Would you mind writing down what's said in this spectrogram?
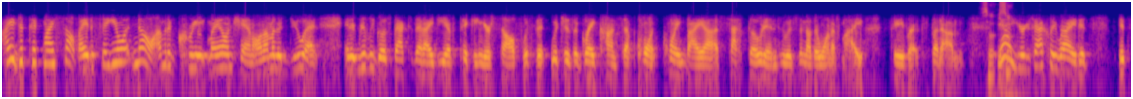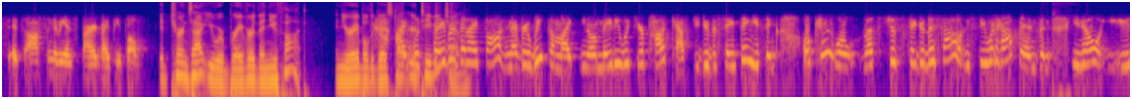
I had to pick myself. I had to say, you know what? No, I'm going to create my own channel, and I'm going to do it. And it really goes back to that idea of picking yourself, with it, which is a great concept coined by uh, Seth Godin, who is another one of my favorites. But um, so, yeah, so, you're exactly right. It's it's it's awesome to be inspired by people it turns out you were braver than you thought and you're able to go start I your TV channel. I was braver than I thought, and every week I'm like, you know, maybe with your podcast you do the same thing. You think, okay, well, let's just figure this out and see what happens. And you know, you,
